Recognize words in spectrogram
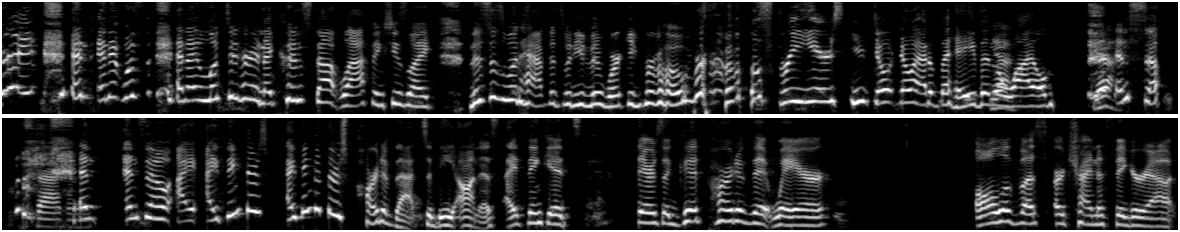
Right? And and it was and I looked at her and I couldn't stop laughing. She's like, "This is what happens when you've been working from home for almost three years. You don't know how to behave in yeah. the wild." Yeah. And so exactly. and and so I I think there's I think that there's part of that to be honest. I think it's there's a good part of it where all of us are trying to figure out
